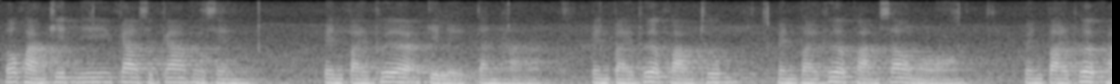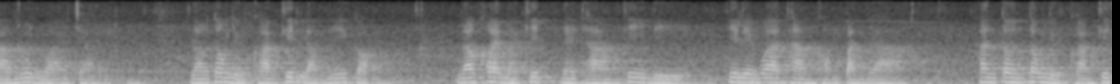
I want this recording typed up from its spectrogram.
เพราะความคิดนี้ 99%เป็นไปเพื่อกิเลสตัณหา เป็นไปเพื่อความทุกข์ เป็นไปเพื่อความเศร้าหมอง เป็นไปเพื่อความวุ่นวายใจ เราต้องหยุดความคิดเหล่านี้ก่อน แล้วค่อยมาคิดในทางที่ดี ที่เรียกว่าทางของปัญญา ขั้นต้นต้องหยุดความคิด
